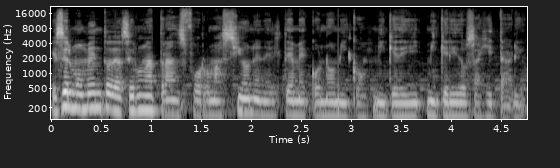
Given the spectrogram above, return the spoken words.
es el momento de hacer una transformación en el tema económico, mi, mi querido Sagitario.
